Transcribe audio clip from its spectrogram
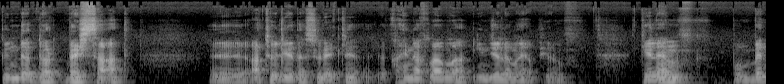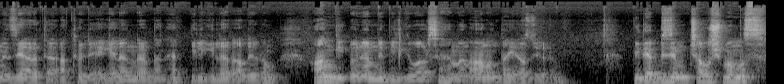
Günde 4-5 saat e, atölyede sürekli kaynaklarla inceleme yapıyorum. Gelen bu beni ziyarete atölyeye gelenlerden hep bilgiler alıyorum. Hangi önemli bilgi varsa hemen anında yazıyorum. Bir de bizim çalışmamız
